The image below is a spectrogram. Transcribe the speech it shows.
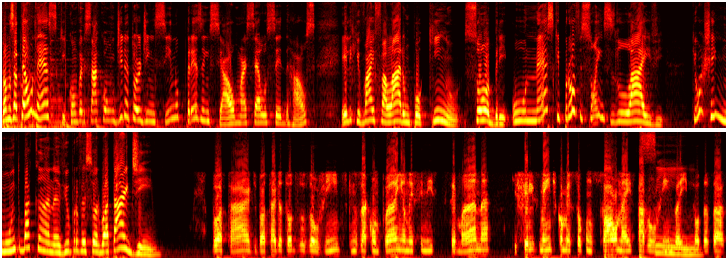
Vamos até a Unesc conversar com o diretor de ensino presencial, Marcelo Sedhaus. Ele que vai falar um pouquinho sobre o Unesc Profissões Live, que eu achei muito bacana, viu, professor? Boa tarde. Boa tarde, boa tarde a todos os ouvintes que nos acompanham nesse início de semana, que felizmente começou com sol, né? Estava Sim. ouvindo aí todas as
